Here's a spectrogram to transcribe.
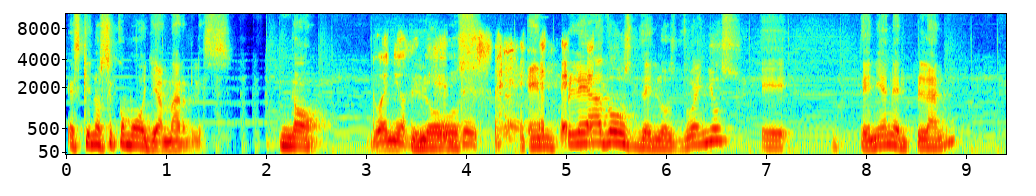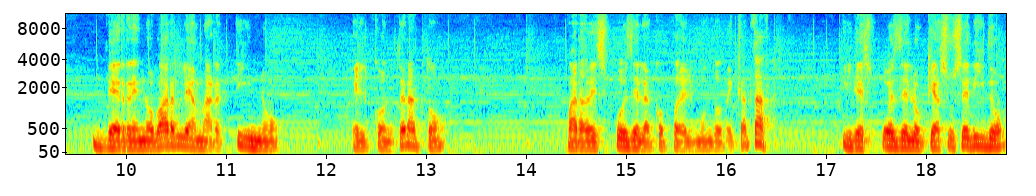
es que no sé cómo llamarles. No. Dueños, dirigentes. Los empleados de los dueños eh, tenían el plan de renovarle a Martino el contrato para después de la Copa del Mundo de Qatar. Y después de lo que ha sucedido,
